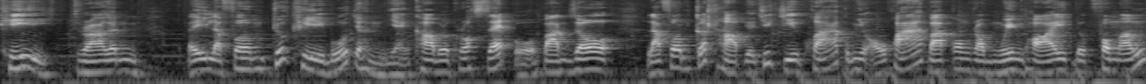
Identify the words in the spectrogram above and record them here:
Key Dragon. Đây là form trước khi đi búa cho hình dạng Cobra Cross Z của Banjo là form kết hợp giữa chiếc chìa khóa cũng như ổ khóa và con rồng nguyên thoại được phong ấn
